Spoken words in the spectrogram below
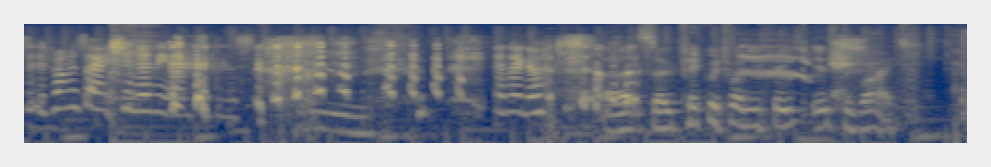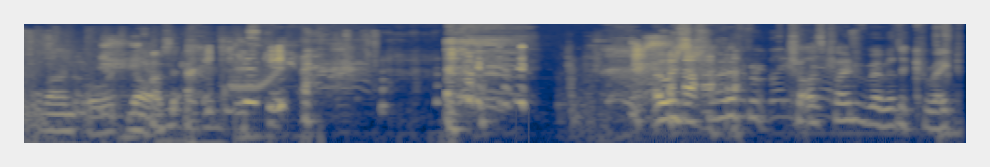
So the problem is I actually know the answer to this. and I know it's. Uh, so pick which one you think is the right one or not. I was trying to re- I was trying to remember the correct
